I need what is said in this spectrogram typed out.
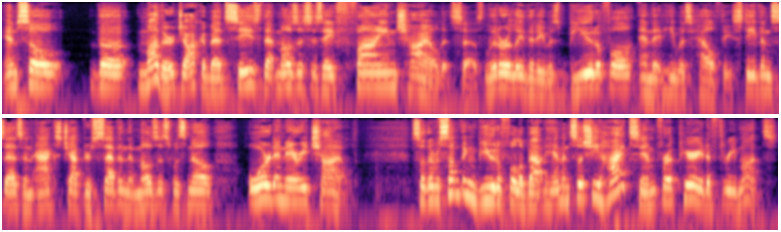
And so the mother, Jochebed, sees that Moses is a fine child, it says. Literally, that he was beautiful and that he was healthy. Stephen says in Acts chapter 7 that Moses was no ordinary child. So there was something beautiful about him, and so she hides him for a period of three months.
